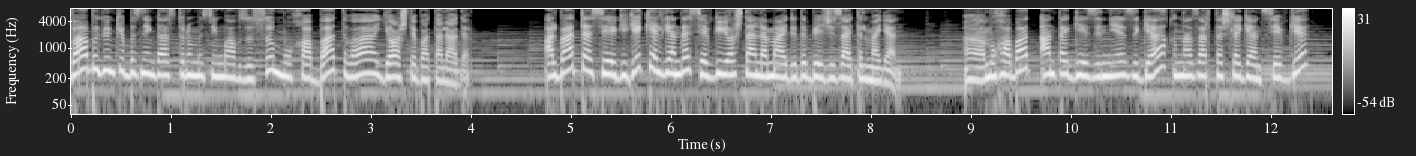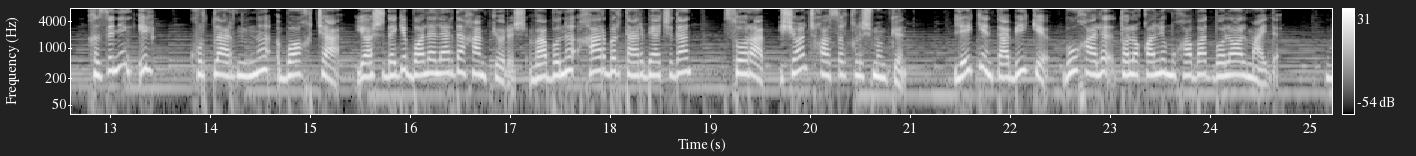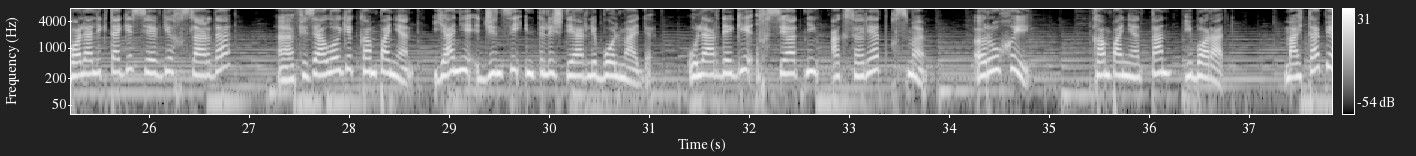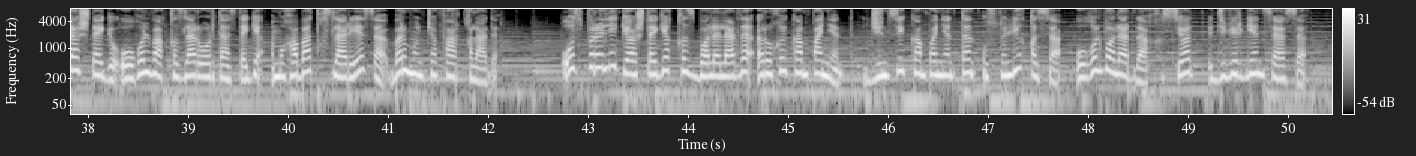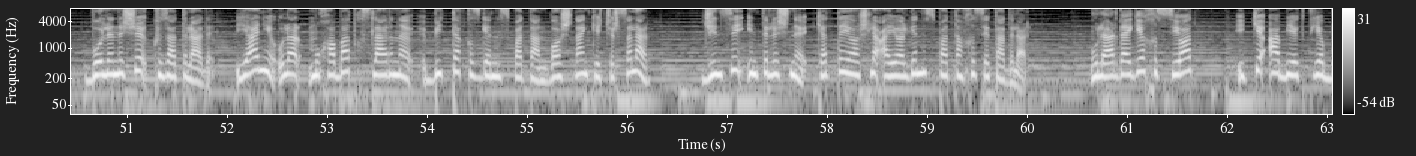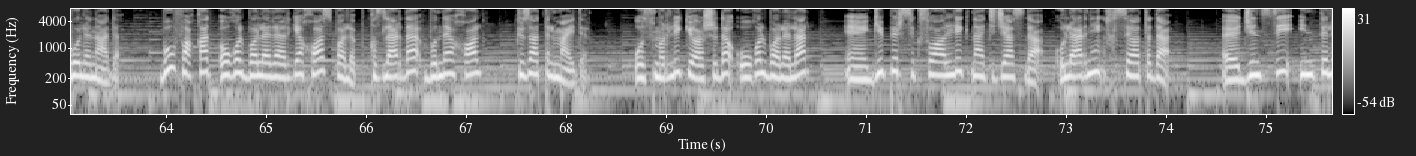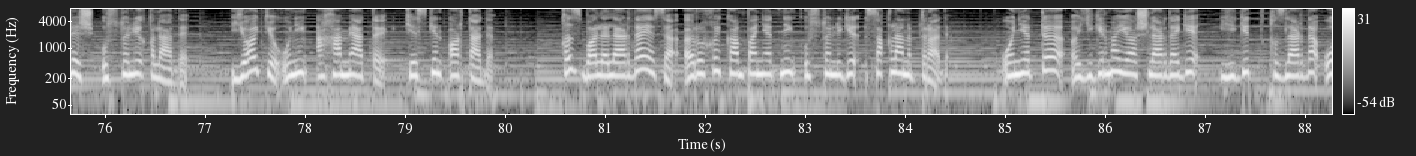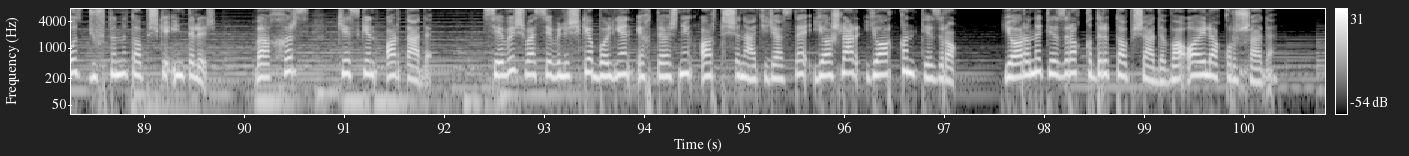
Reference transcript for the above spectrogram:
Va bugungi bizning dasturimizning mavzusi muhabbat va yosh deb ataladi. Albatta sevgiga kelganda sevgi yosh tanlamaydi deb bejiz aytilmagan. Muhabbat antagezineziga nazar tashlagan sevgi hissining ilk qurtlarini bog'cha yoshidagi bolalarda ham ko'rish va buni har bir tarbiyachidan so'rab ishonch hosil qilish mumkin. Lekin tabiiyki bu hali to'laqonli muhabbat bo'la olmaydi. Bolalikdagi sevgi hislarida fiziologik komponent ya'ni jinsiy intilish deyarli bo'lmaydi ulardagi hissiyotning aksariyat qismi ruhiy komponentdan iborat maktab yoshidagi o'g'il va qizlar o'rtasidagi muhabbat hislari esa bir muncha farq qiladi. O'spirinlik yoshdagi qiz bolalarda ruhiy komponent jinsiy komponentdan ustunlik qilsa o'g'il bolalarda hissiyot divergensiyasi bo'linishi kuzatiladi. Ya'ni ular muhabbat hislarini bitta qizga nisbatan boshidan kechirsalar jinsiy intilishni katta yoshli ayolga nisbatan his etadilar. Ulardagi hissiyot ikki obyektga bo'linadi. Bu faqat o'g'il bolalarga xos bo'lib qizlarda bunday hol kuzatilmaydi. O'smirlik yoshida o'g'il bolalar e, giperseksuallik natijasida ularning hissiyotida e, jinsiy intilish ustunlik qiladi yoki uning ahamiyati keskin ortadi. Qiz bolalarda esa ruhiy komponentning ustunligi saqlanib turadi. O'n yetti e, yigirma yoshlardagi yigit qizlarda o'z juftini topishga intilish va hirs keskin ortadi. Sevish va sevilishga bo'lgan ehtiyojning ortishi natijasida yoshlar yorqin tezroq yorini tezroq qidirib topishadi va oila qurishadi.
